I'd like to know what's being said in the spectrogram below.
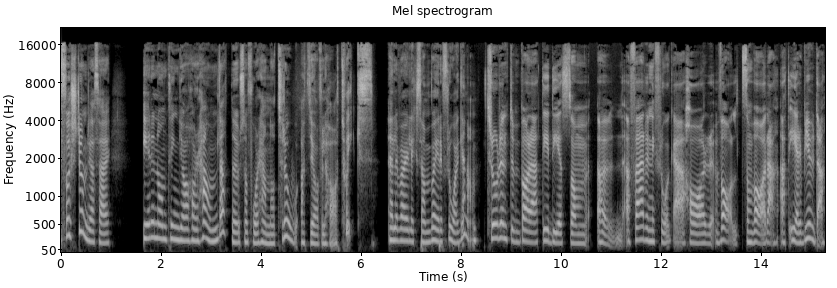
Först undrar jag så här, är det någonting jag har handlat nu som får henne att tro att jag vill ha Twix? Eller vad är, liksom, vad är det frågan om? Tror du inte bara att det är det som äh, affären i fråga har valt som vara att erbjuda?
